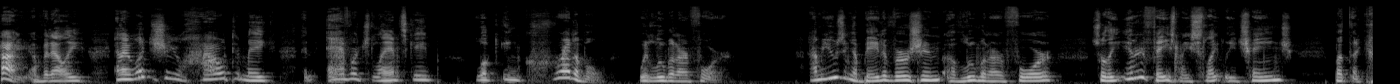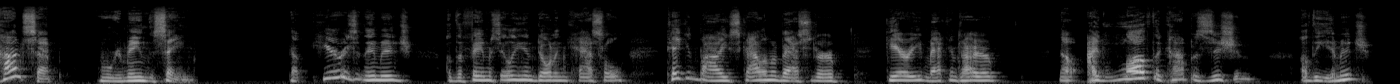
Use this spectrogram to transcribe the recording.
Hi, I'm Vanelli, and I'd like to show you how to make an average landscape look incredible with Luminar 4. I'm using a beta version of Luminar 4, so the interface may slightly change, but the concept will remain the same. Now, here is an image of the famous Eilean Donan Castle taken by Skylum ambassador Gary McIntyre. Now, I love the composition of the image.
